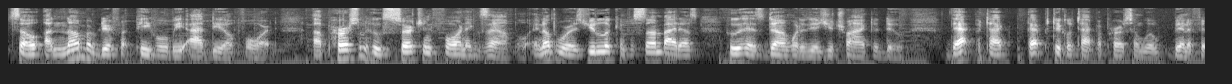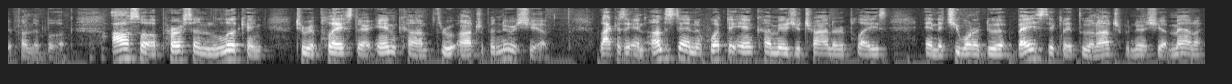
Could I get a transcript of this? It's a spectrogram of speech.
So, a number of different people will be ideal for it. A person who's searching for an example. In other words, you're looking for somebody else who has done what it is you're trying to do. That, that particular type of person will benefit from the book. Also, a person looking to replace their income through entrepreneurship like I said, and understanding what the income is you're trying to replace and that you want to do it basically through an entrepreneurship manner,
